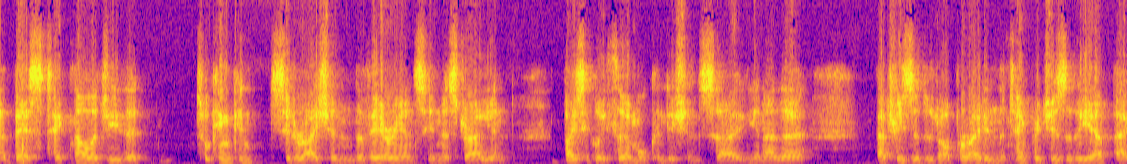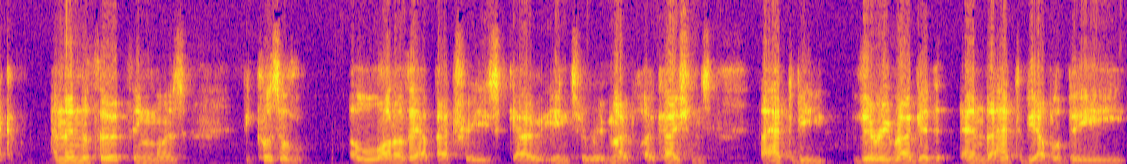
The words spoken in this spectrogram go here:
a, a best technology that took in consideration the variance in Australian basically thermal conditions. So, you know, the batteries that would operate in the temperatures of the outback. And then the third thing was because of a lot of our batteries go into remote locations. They had to be very rugged and they had to be able to be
